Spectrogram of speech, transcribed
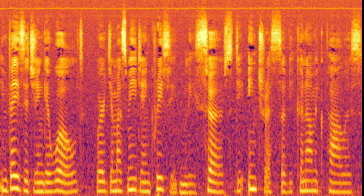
envisaging a world where the mass media increasingly serves the interests of economic powers,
